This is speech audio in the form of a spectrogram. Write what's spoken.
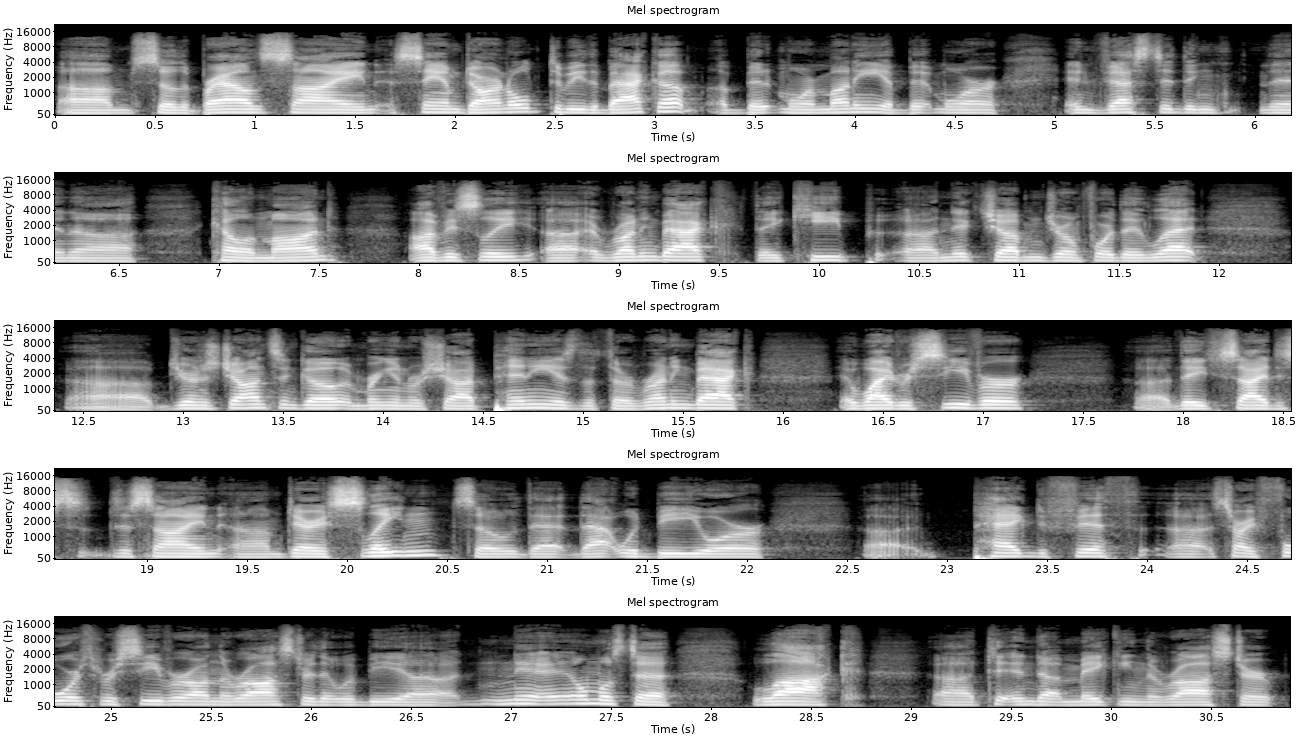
Um, so the browns sign sam darnold to be the backup a bit more money a bit more invested than, than uh, kellen mond obviously. Uh, at running back they keep uh, nick chubb and jerome ford they let uh, D'Ernest johnson go and bring in rashad penny as the third running back. At wide receiver uh, they decided to, sign um, Darius Slayton, so that that would be your uh, pegged fifth, uh, sorry, fourth receiver on the roster. That would be a almost a lock uh, to end up making the roster.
